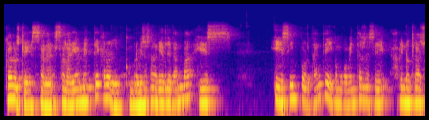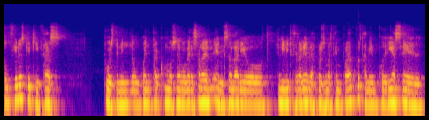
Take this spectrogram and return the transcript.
Claro, es que salarialmente, claro, el compromiso salarial de Damba es, es importante y como comentas, se abren otras opciones que quizás pues teniendo en cuenta cómo se va a mover el salario, el límite salarial de las próximas temporadas, pues también podría ser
